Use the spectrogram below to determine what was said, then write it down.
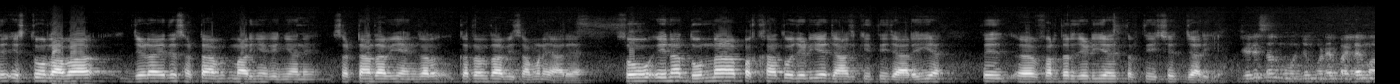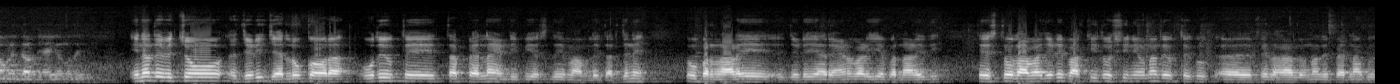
ਤੇ ਇਸ ਤੋਂ ਇਲਾਵਾ ਜਿਹੜਾ ਇਹਦੇ ਸੱਟਾਂ ਮਾਰੀਆਂ ਗਈਆਂ ਨੇ ਸੱਟਾਂ ਦਾ ਵੀ ਐਂਗਲ ਕਤਲ ਦਾ ਵੀ ਸਾਹਮਣੇ ਆ ਰਿਹਾ ਹੈ। ਸੋ ਇਹਨਾਂ ਦੋਨਾਂ ਪੱਖਾਂ ਤੋਂ ਜਿਹੜੀ ਹੈ ਜਾਂਚ ਕੀਤੀ ਜਾ ਰਹੀ ਹੈ ਤੇ ਫਰਦਰ ਜਿਹੜੀ ਹੈ ਤਫਤੀਸ਼ ਜਾਰੀ ਹੈ। ਜਿਹੜੇ ਸਰ ਮੁਲਜ਼ਮ ਫੜੇ ਪਹਿਲੇ ਮਾਮਲੇ ਦਰਜ ਹੈਗੇ ਉਹਨਾਂ ਦੇ ਇਹਨਾਂ ਦੇ ਵਿੱਚੋਂ ਜਿਹੜੀ ਜੈਲੋ ਕੌਰ ਆ ਉਹਦੇ ਉੱਤੇ ਤਾਂ ਪਹਿਲਾਂ ਐਨਡੀਪੀਐਸ ਦੇ ਮਾਮਲੇ ਦਰਜ ਨੇ। ਉਹ ਬਰਨਾਲੇ ਜਿਹੜੇ ਆ ਰਹਿਣ ਵਾਲੀ ਹੈ ਬਰਨਾਲੇ ਦੀ। ਤੇ ਇਸ ਤੋਂ ਇਲਾਵਾ ਜਿਹੜੇ ਬਾਕੀ ਦੋਸ਼ੀ ਨੇ ਉਹਨਾਂ ਦੇ ਉੱਤੇ ਕੋਈ ਫਿਲਹਾਲ ਉਹਨਾਂ ਦੇ ਪਹਿਲਾਂ ਕੋਈ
